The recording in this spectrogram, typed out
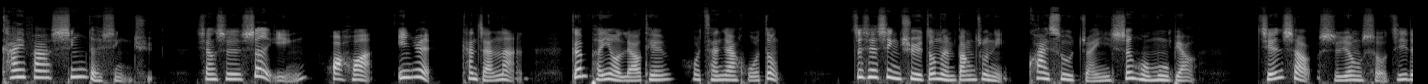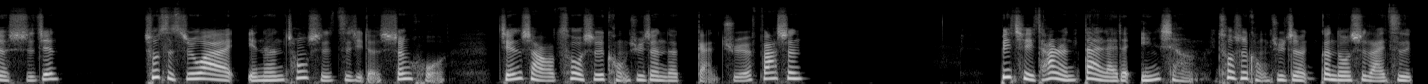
开发新的兴趣，像是摄影、画画、音乐、看展览、跟朋友聊天或参加活动。这些兴趣都能帮助你快速转移生活目标，减少使用手机的时间。除此之外，也能充实自己的生活，减少错失恐惧症的感觉发生。比起他人带来的影响，错失恐惧症更多是来自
